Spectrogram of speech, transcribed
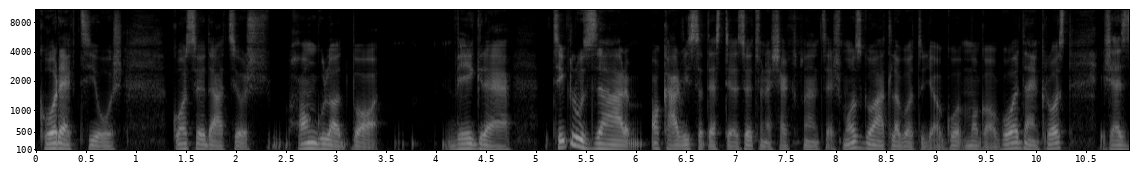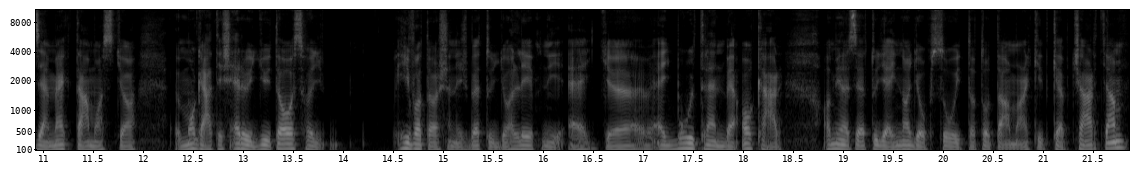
korrekciós, konszolidációs hangulatba végre cikluszár, akár visszateszti az 50-es exponenciális mozgóátlagot, ugye a, maga a Golden cross és ezzel megtámasztja magát és erőt gyűjt ahhoz, hogy hivatalosan is be tudjon lépni egy, egy bull trendbe, akár, ami azért ugye egy nagyobb szó itt a Total Market Cap chartján,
